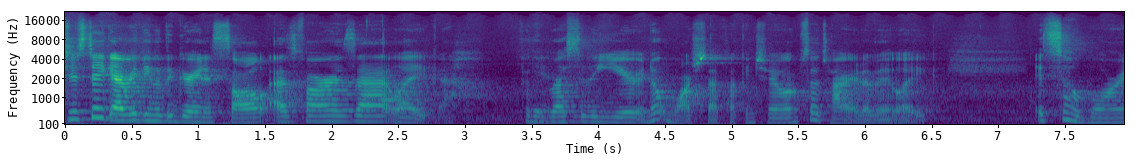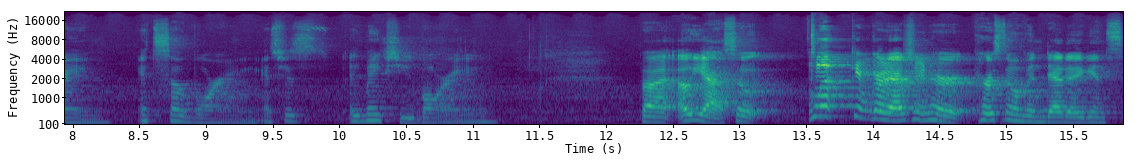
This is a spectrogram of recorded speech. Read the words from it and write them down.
just take everything with a grain of salt as far as that. Like for the rest of the year, don't watch that fucking show. I'm so tired of it. Like it's so boring. It's so boring. It's just it makes you boring. But oh yeah, so Kim Kardashian, her personal vendetta against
